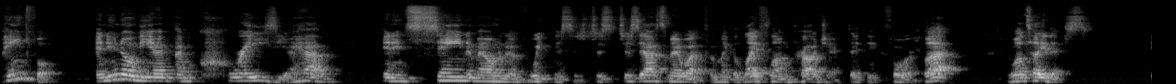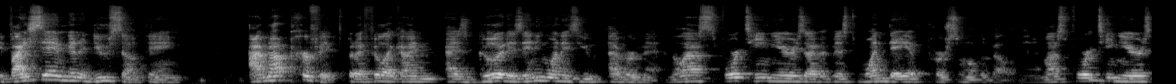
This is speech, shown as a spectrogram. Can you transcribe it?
painful. And you know me, I'm, I'm crazy. I have an insane amount of weaknesses. Just just ask my wife. I'm like a lifelong project, I think, for. But I will tell you this if I say I'm going to do something, I'm not perfect, but I feel like I'm as good as anyone as you've ever met. In the last 14 years, I haven't missed one day of personal development. In the last 14 years,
